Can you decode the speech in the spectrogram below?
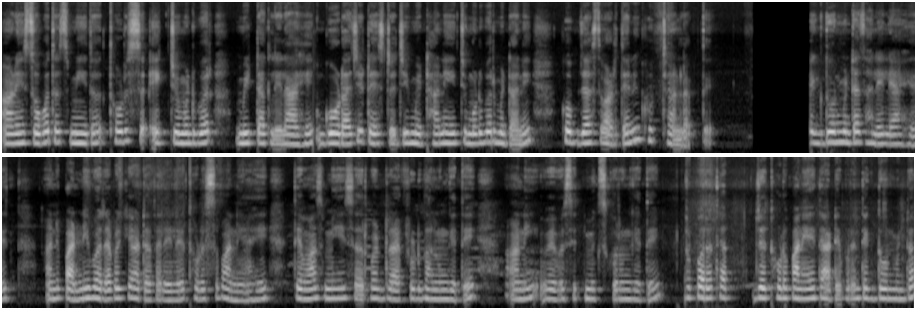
आणि सोबतच मी इथं थोडंसं एक चिमटभर मीठ टाकलेलं आहे. गोडाची टेस्ट जी मिठाने चिमटभर मिठाने खूप जास्त वाढते आणि खूप छान लागते. एक दोन मिनटं झालेली आहेत आणि पाणी बऱ्यापैकी आटत आलेलं आहे. थोडंसं पाणी आहे. तेव्हाच मी हे सर्व ड्रायफ्रूट घालून घेते आणि व्यवस्थित मिक्स करून घेते. तर परत ह्यात जे थोडं पाणी आहे त्या आटेपर्यंत एक दोन मिनटं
